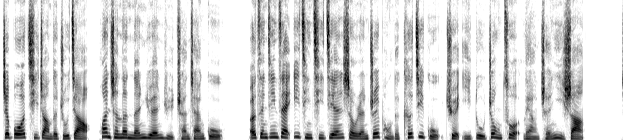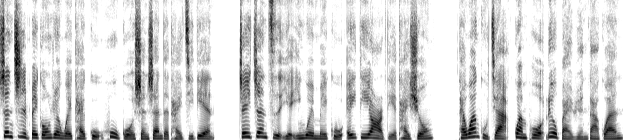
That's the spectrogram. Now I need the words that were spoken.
这波起涨的主角换成了能源与传产股，而曾经在疫情期间受人追捧的科技股却一度重挫两成以上，甚至被公认为台股护国神山的台积电，这一阵子也因为美股 ADR 跌太凶，台湾股价贯破六百元大关。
